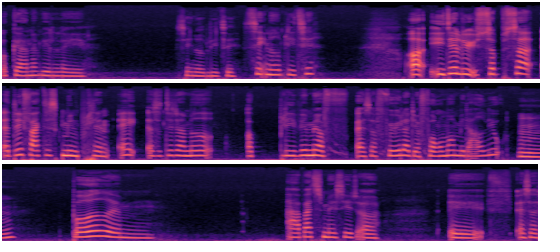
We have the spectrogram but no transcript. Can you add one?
at gerne vil øh, Se noget blive til. se noget blive til. Og i det lys, så, så er det faktisk min plan A. Altså det der med at blive ved med at altså, føle, at jeg former mit eget liv. Mm. Både øhm, arbejdsmæssigt og øh, altså,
